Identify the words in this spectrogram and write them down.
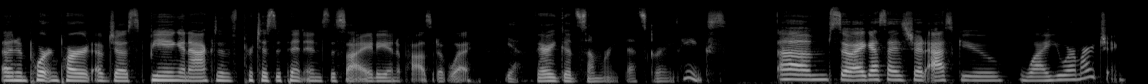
an important part of just being an active participant in society in a positive way. Yeah. Very good summary. That's great. Thanks. Um, so I guess I should ask you why you are marching.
